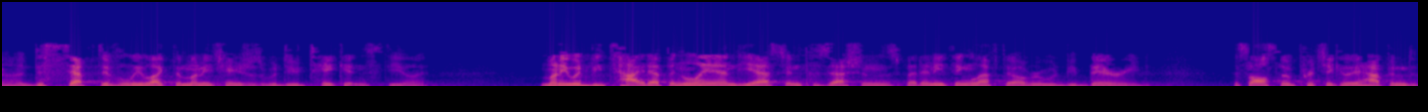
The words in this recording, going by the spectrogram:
uh, deceptively, like the money changers would do, take it and steal it. Money would be tied up in land, yes, in possessions, but anything left over would be buried. This also particularly happened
